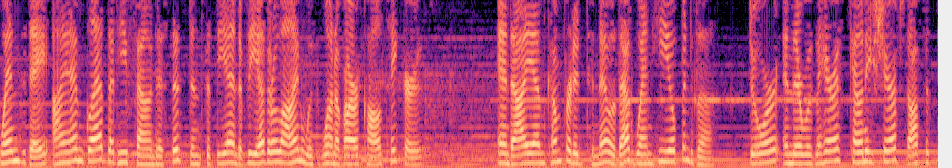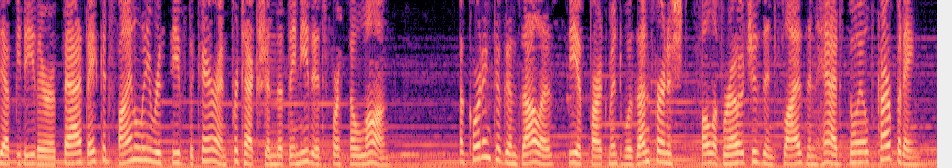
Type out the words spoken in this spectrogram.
Wednesday, I am glad that he found assistance at the end of the other line with one of our call takers. And I am comforted to know that when he opened the door, and there was a Harris County Sheriff's Office deputy there, that they could finally receive the care and protection that they needed for so long. According to Gonzalez, the apartment was unfurnished, full of roaches and flies and had soiled carpeting.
